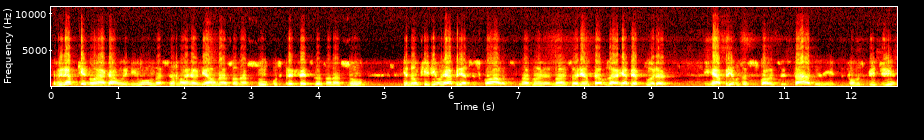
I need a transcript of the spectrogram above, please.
Eu me lembro que no H1N1 nós fizemos uma reunião na Zona Sul, com os prefeitos da Zona Sul, que não queriam reabrir as escolas. Nós, nós orientamos a reabertura e reabrimos as escolas do Estado e fomos pedir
